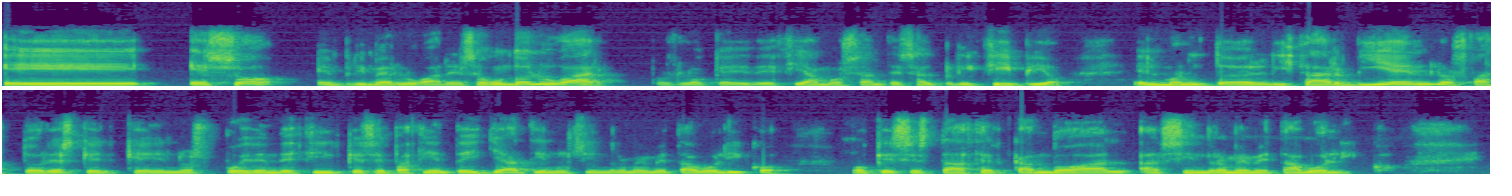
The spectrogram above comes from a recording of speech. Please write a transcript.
Eh, eso en primer lugar. En segundo lugar, pues lo que decíamos antes al principio, el monitorizar bien los factores que, nos pueden decir que ese paciente ya tiene un síndrome metabólico o que se está acercando al, síndrome metabólico.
